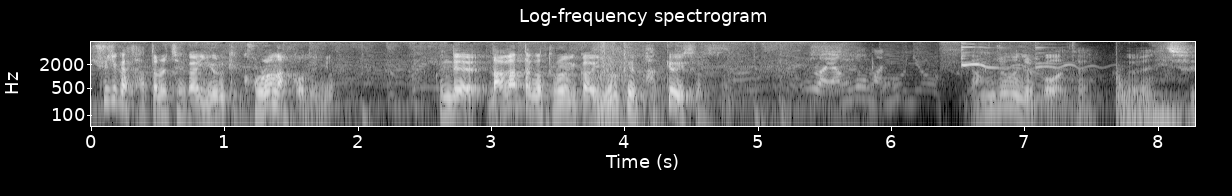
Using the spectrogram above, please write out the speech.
휴지가 다 떨어 제가 이렇게 걸어놨거든요. 근데 나갔다가 들어오니까 이렇게 바뀌어 있었어. 몰라 양종 아니? 양정은일 것 같아. 근데 왠지.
